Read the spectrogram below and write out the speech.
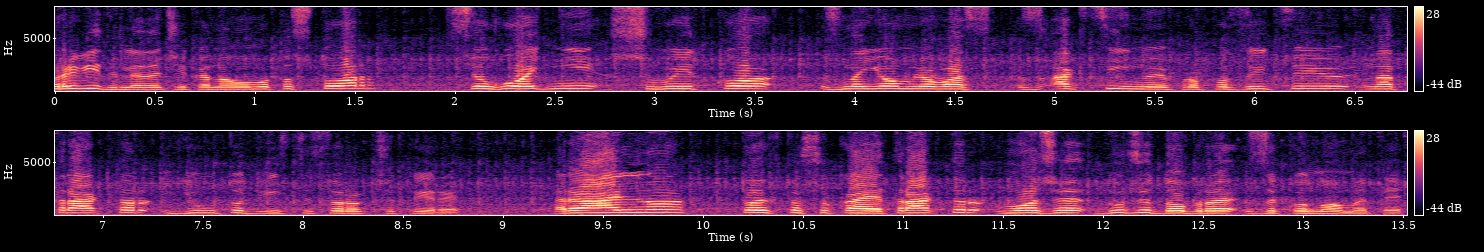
Привіт, глядачі каналу Мотостор. Сьогодні швидко знайомлю вас з акційною пропозицією на трактор Юто 244. Реально, той, хто шукає трактор, може дуже добре зекономити.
